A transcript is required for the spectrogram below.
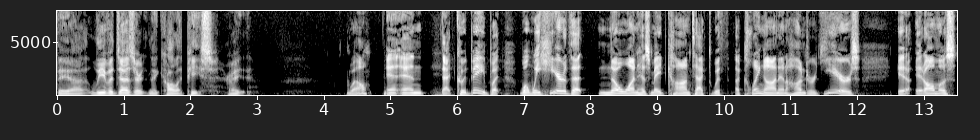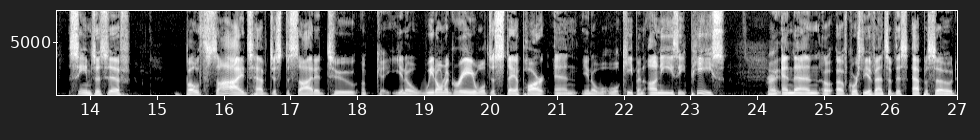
they uh, leave a desert and they call it peace, right? Well, and, and that could be. But when we hear that no one has made contact with a Klingon in a hundred years, it it almost seems as if both sides have just decided to, okay, you know, we don't agree. We'll just stay apart, and you know, we'll, we'll keep an uneasy peace. Right. And then, of course, the events of this episode,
